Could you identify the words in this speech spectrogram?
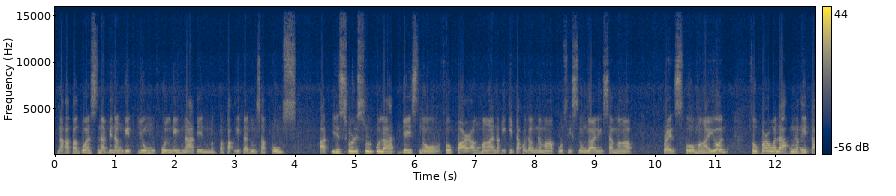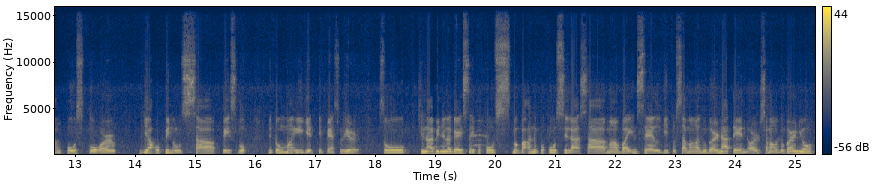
na kapag once na binanggit yung full name natin, magpapakita dun sa post. At in-scroll-scroll ko lahat guys, no? So far, ang mga nakikita ko lang na mga post is yung galing sa mga friends ko, mga yon. So far, wala akong nakitang post ko or hindi ako pinost sa Facebook nitong mga agent ni Peso here. So, sinabi nila guys na ipopost, baka nagpo-post sila sa mga buy and sell dito sa mga lugar natin or sa mga lugar nyo.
